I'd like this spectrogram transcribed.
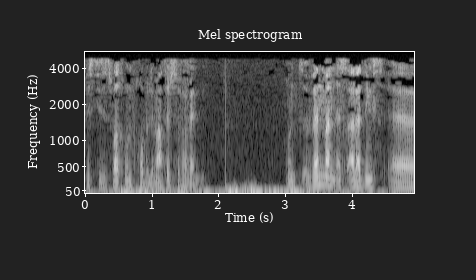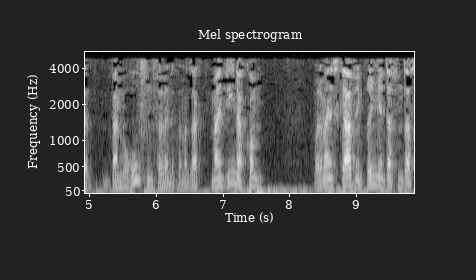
ist dieses Wort unproblematisch zu verwenden. Und wenn man es allerdings äh, beim Rufen verwendet, wenn man sagt, mein Diener, komm, oder meine Sklavin, bring mir das und das,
